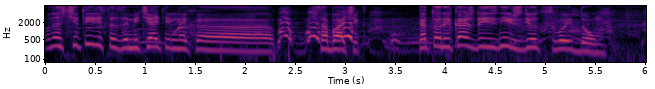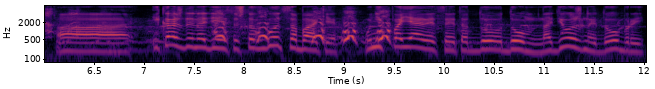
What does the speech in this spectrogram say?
У нас 400 замечательных э, собачек, которые каждый из них ждет свой дом. А, и каждый надеется, что в год собаки у них появится этот дом надежный, добрый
